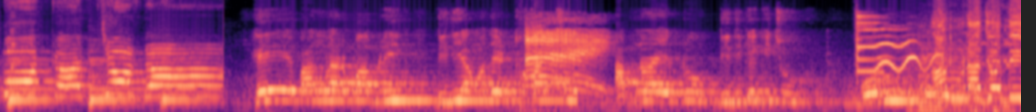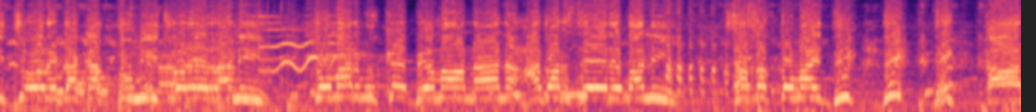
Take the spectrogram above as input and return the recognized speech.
এই, এই, ওই, ওই, কালকে বাবার এদিকে আয়, সামনে আয়, সামনে আয়, বুকের পাশে আয়। হে বাংলার পাবলিক দিদি আমাদের ঠকাচ্ছে আপনারা একটু দিদিকে কিছু বলুন আমরা যদি চোর ডাকাত তুমি চোরের রানী তোমার মুখে বেমানান আদর্শের বাণী শাসক তোমায় ধিক ধিক ধিক্কার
